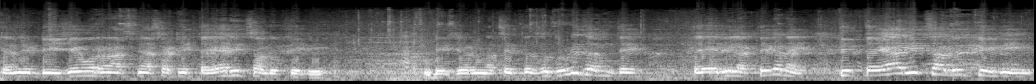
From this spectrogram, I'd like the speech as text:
त्याने डीजेवर नाचण्यासाठी तयारी चालू केली. डीजेवर नाचेल तसं थोडी जमते. तयारी लागते का नाही? ती तयारी चालू केली.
